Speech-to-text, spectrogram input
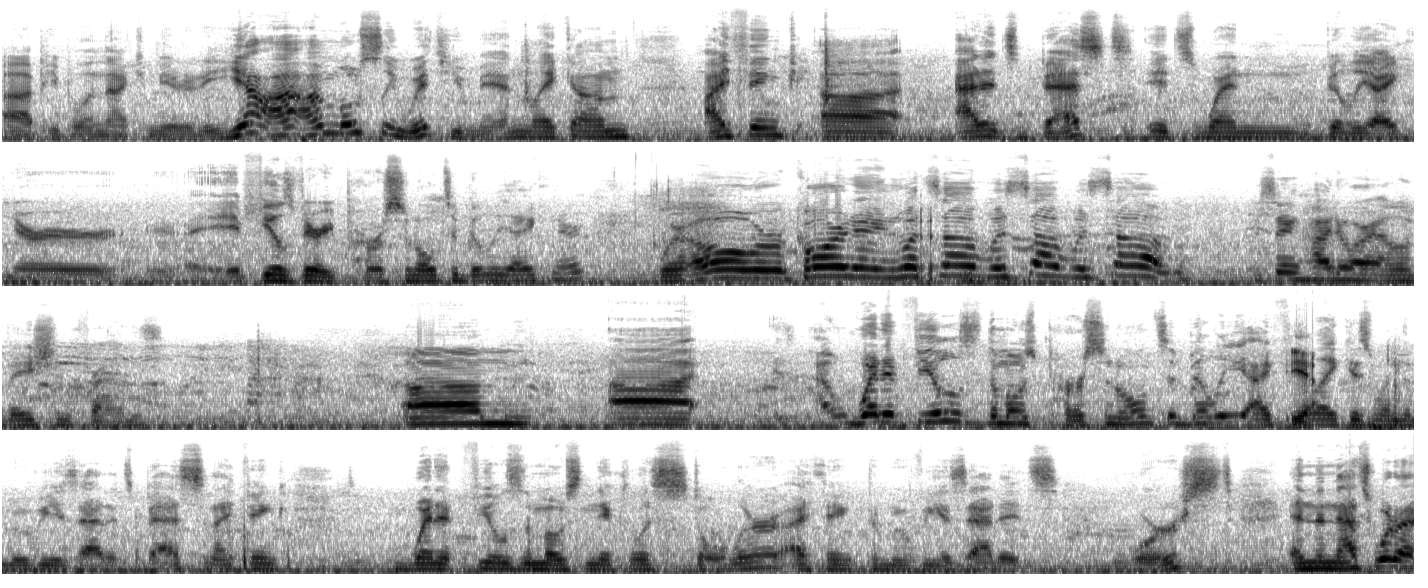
uh, people in that community. Yeah, I, I'm mostly with you, man. Like, um, I think uh, at its best, it's when Billy Eichner. It feels very personal to Billy Eichner. Where oh, we're recording. What's up? What's up? What's up? We're saying hi to our elevation friends. Um, uh, when it feels the most personal to Billy, I feel Yeah. like is when the movie is at its best, and I think when it feels the most Nicholas Stoller, I think the movie is at its worst. And then that's what I,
